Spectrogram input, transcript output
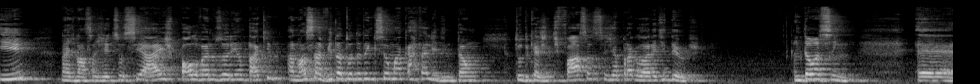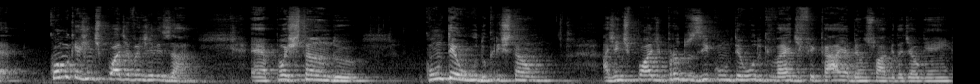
e nas nossas redes sociais, Paulo vai nos orientar que a nossa vida toda tem que ser uma carta lida. Então, tudo que a gente faça seja para a glória de Deus. Então, assim, é, como que a gente pode evangelizar? É, postando conteúdo cristão. A gente pode produzir conteúdo que vai edificar e abençoar a vida de alguém.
